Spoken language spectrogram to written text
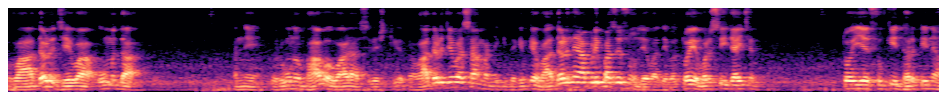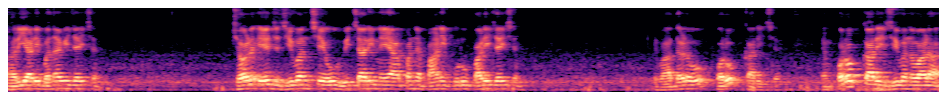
વાદળ જેવા ઉમદા અને ઋણ ભાવ વાળા શ્રેષ્ઠી હતા. વાદળ જેવા શા માટે કીધા? કેમ કે વાદળને આપણી પાસે શું લેવા દેવા? તો એ વરસી જાય છે તો એ સૂકી ધરતીને હરિયાળી બનાવી જાય છે જળ એ જ જીવન છે એવું વિચારીને એ આપણને પાણી પૂરું પાડી જાય છે વાદળો પરોપકારી છે. એમ પરોપકારી જીવનવાળા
